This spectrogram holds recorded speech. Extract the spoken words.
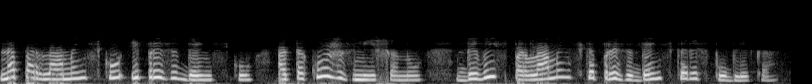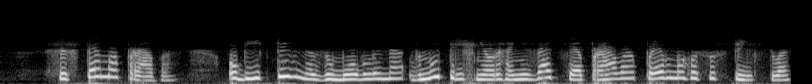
на парламентську і президентську, а також змішану дивись парламентська президентська республіка. Система права об'єктивно зумовлена внутрішня організація права певного суспільства,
